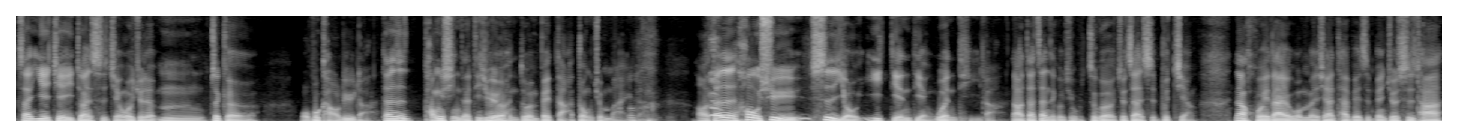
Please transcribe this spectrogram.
在业界一段时间，我会觉得，嗯，这个我不考虑啦。但是同行的的确有很多人被打动就买了。哦，但是后续是有一点点问题啦，然后但暂时就这个就暂时不讲。那回来我们现在台北这边，就是他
